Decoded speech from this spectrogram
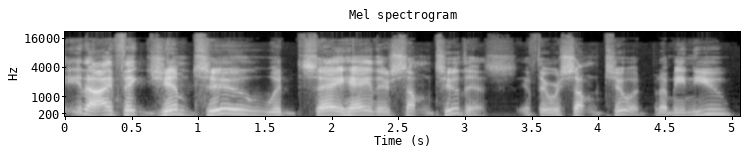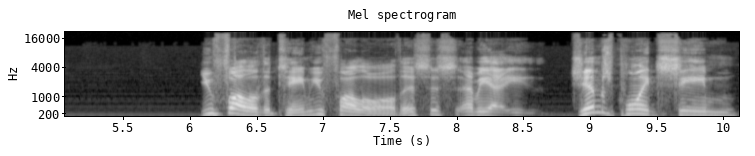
you know, I think Jim too would say, "Hey, there's something to this." If there was something to it, but I mean, you you follow the team, you follow all this. This, I mean, I, Jim's points seem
